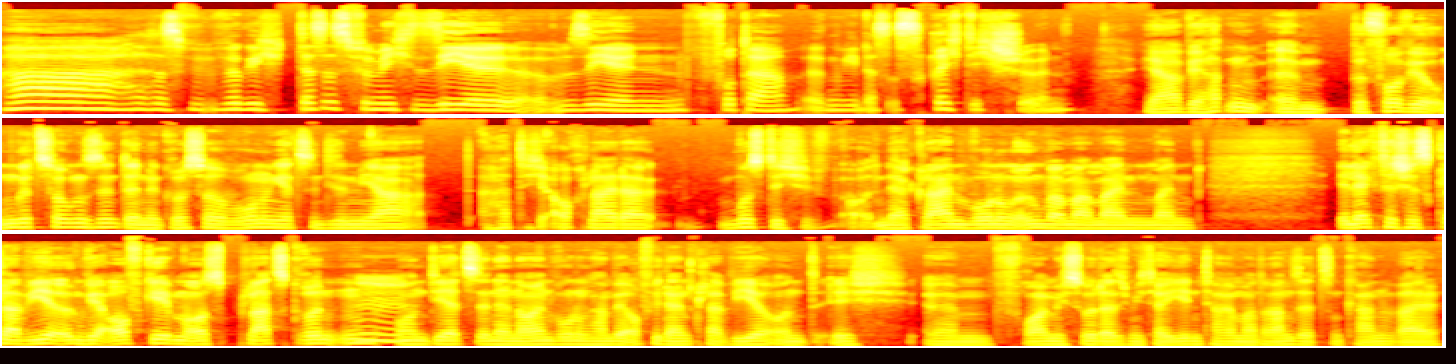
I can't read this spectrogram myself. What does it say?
Ah, das ist wirklich, das ist für mich Seel, Seelenfutter irgendwie. Das ist richtig schön. Ja, wir hatten, ähm, bevor wir umgezogen sind in eine größere Wohnung jetzt in diesem Jahr, hatte ich auch leider, musste ich in der kleinen Wohnung irgendwann mal mein, mein elektrisches Klavier irgendwie aufgeben aus Platzgründen. Und jetzt in der neuen Wohnung haben wir auch wieder ein Klavier und ich ähm, freue mich so, dass ich mich da jeden Tag immer dran setzen kann, weil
